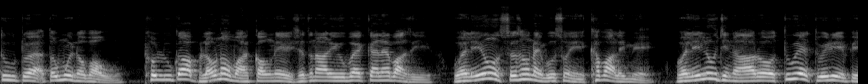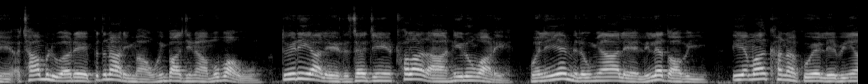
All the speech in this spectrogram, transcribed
သူ့အတွက်အသုံးဝင်တော့ပါဘူးထိုလူကဘလောက်တော့မှကောင်းတဲ့ယတနာတွေကိုပဲကမ်းလဲပါစီဝယ်လင်ကိုဆွဲဆောင်နိုင်ဖို့ဆိုရင်ခက်ပါလိမ့်မယ် ဝယ်လင်းလို့ကျင်တာကတော့သူ့ရဲ့သွေးတွေအပြင်အခြားမလိုအပ်တဲ့ပြဿနာတွေမှာဝင်ပါကျင်တာမဟုတ်ပါဘူးသွေးတွေကလည်းတစ်စက်ချင်းထွက်လာတာနှီးလုံးပါတယ်ဝယ်လင်းရဲ့မျိုးလုံးများကလည်းလင်းလက်သွားပြီးအေယမခန္ဓာကိုယ်ရဲ့လေပင်က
